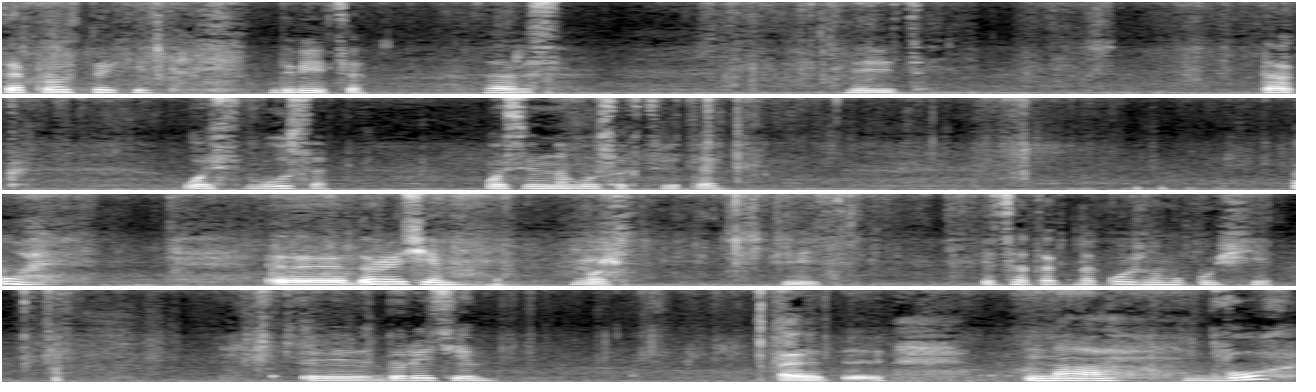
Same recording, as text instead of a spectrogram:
Це просто якийсь. Дивіться. Зараз. Дивіться. Так. Ось вуса. Ось він на вусах цвіте. Ой. Е, до речі, ось. Дивіться. І це так на кожному кущі. Е, до речі, на двох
